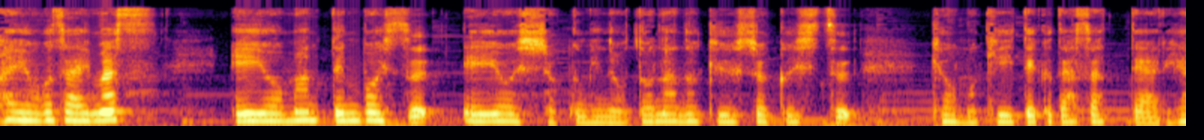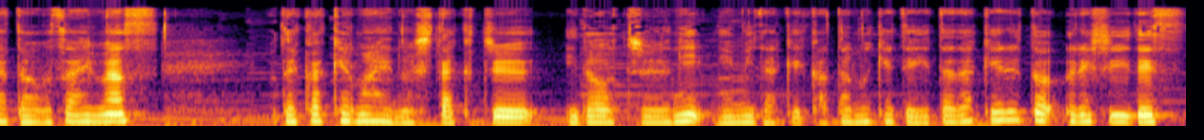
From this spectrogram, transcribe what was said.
はようございます。栄養満点ボイス栄養士食味の大人の給食室。今日も聞いてくださってありがとうございます。お出かけ前の支度中移動中に耳だけ傾けていただけると嬉しいです。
